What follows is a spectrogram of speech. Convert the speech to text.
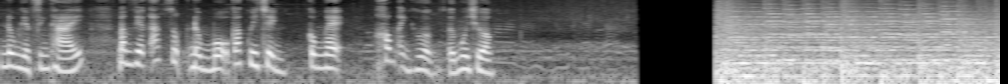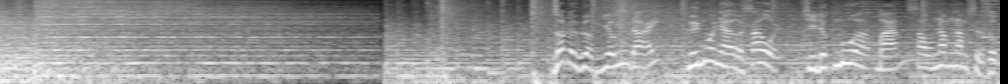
nông nghiệp sinh thái bằng việc áp dụng đồng bộ các quy trình, công nghệ, không ảnh hưởng tới môi trường. Do được hưởng nhiều ưu đãi, người mua nhà ở xã hội chỉ được mua bán sau 5 năm sử dụng.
